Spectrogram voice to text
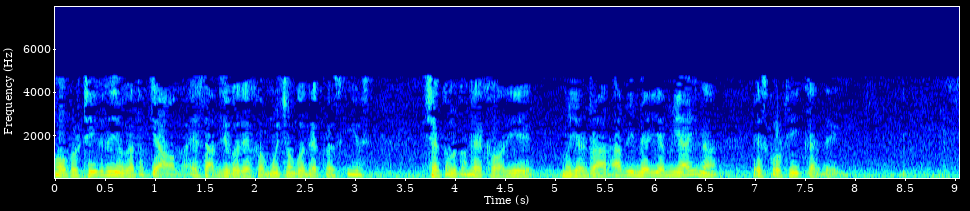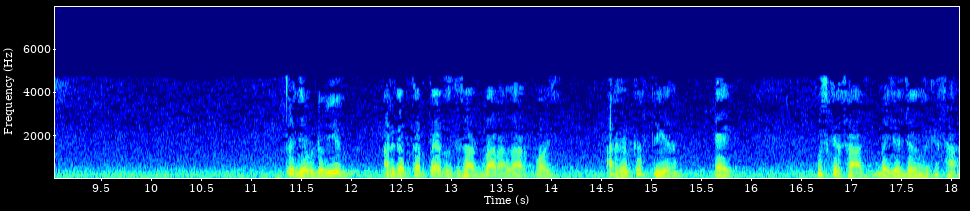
وہ پھر ٹھیک نہیں ہوگا تو کیا ہوگا؟ اس آدمی کو دیکھو، مونچھوں کو دیکھو، اس کی شکل کو دیکھو اور یہ مجھے ڈرا ابھی میری امی آئی نا، اس کو ٹھیک کر دے گی۔ تو جب ڈویژن حرکت کرتا ہے تو اس کے ساتھ بارہ ہزار فوج حرکت کرتی ہے نا، ایک۔ اس کے ساتھ میجر جنرل کے ساتھ۔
